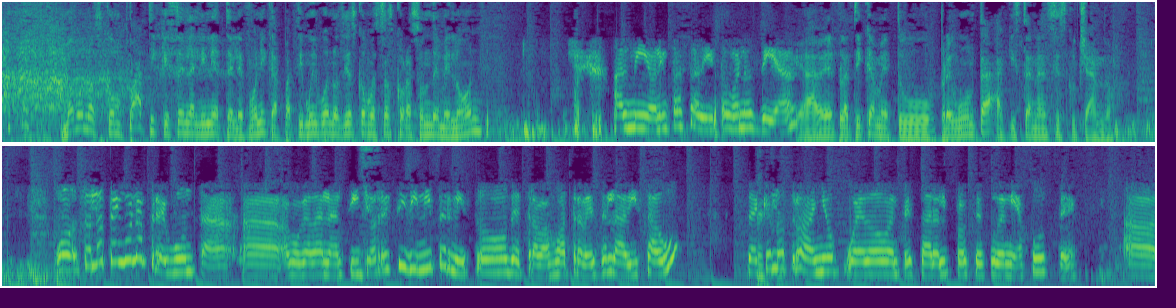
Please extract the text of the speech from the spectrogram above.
Vámonos con Patti, que está en la línea telefónica. Patti, muy buenos días. ¿Cómo estás, corazón de melón? Al millón y pasadito, buenos días. A ver, platícame tu pregunta. Aquí está Nancy escuchando. Bueno, solo tengo una pregunta, ah, abogada Nancy. Yo recibí mi permiso de trabajo a través de la visa U. Sé que el otro año puedo empezar el proceso de mi ajuste. Ah,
